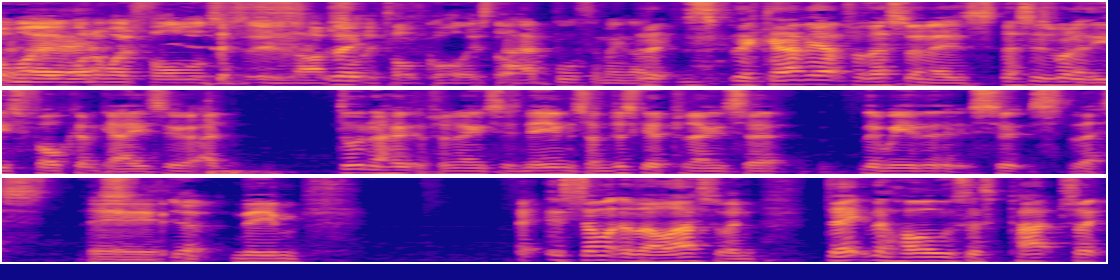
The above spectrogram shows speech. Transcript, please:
of my one of my followers is, is absolutely Right. top quality I stuff. had both of mine up. Right, the caveat for this one is this is one of these Falkirk guys who I don't know how to pronounce his name, so I'm just going to pronounce it the way that it suits this uh, Yeah. name. It's similar to the last one. Deck the halls with Patrick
